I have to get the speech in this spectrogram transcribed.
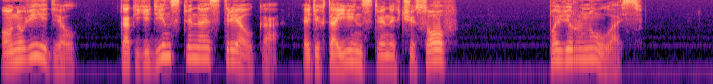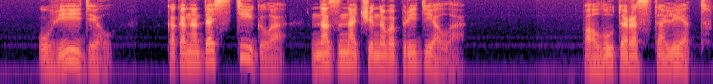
Он увидел, как единственная стрелка этих таинственных часов повернулась. Увидел, как она достигла назначенного предела. Полутора лет.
